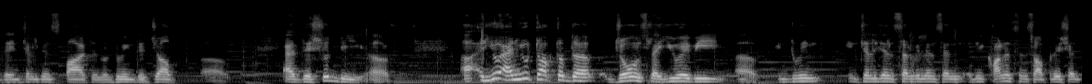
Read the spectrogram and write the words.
the intelligence part, you know, doing the job as they should be. Uh, and you and you talked of the drones like UAV uh, in doing intelligence, surveillance, and reconnaissance operation.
